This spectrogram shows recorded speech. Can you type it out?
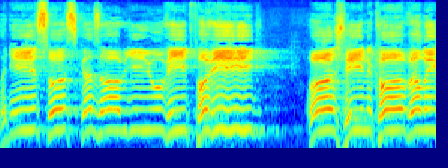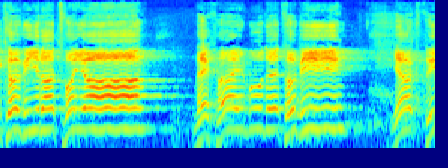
Тоді Ісус сказав їй у відповідь, о жінко, велика віра твоя, нехай буде тобі, як ти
